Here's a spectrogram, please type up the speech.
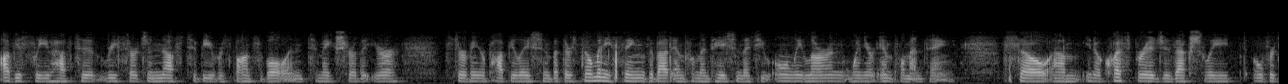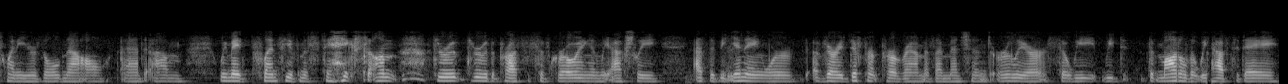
obviously you have to research enough to be responsible and to make sure that you're serving your population. But there's so many things about implementation that you only learn when you're implementing. So, um, you know, QuestBridge is actually over 20 years old now, and um, we made plenty of mistakes um, through through the process of growing. And we actually, at the beginning, were a very different program, as I mentioned earlier. So we we the model that we have today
